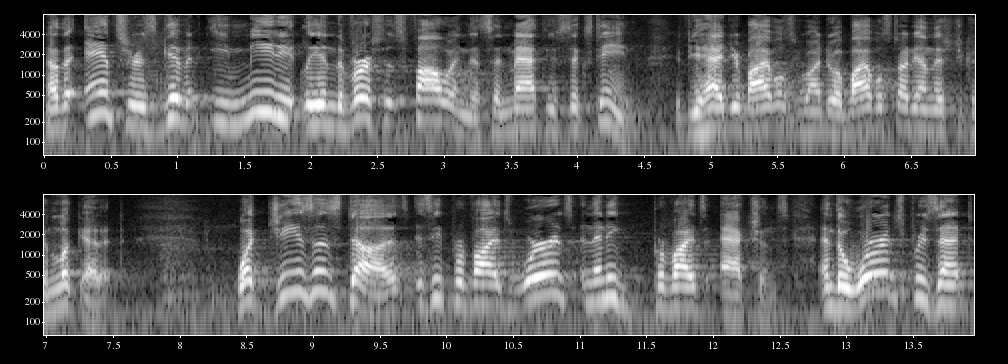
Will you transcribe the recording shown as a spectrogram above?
Now, the answer is given immediately in the verses following this in Matthew 16. If you had your Bibles, you want to do a Bible study on this, you can look at it. What Jesus does is he provides words and then he provides actions. And the words present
